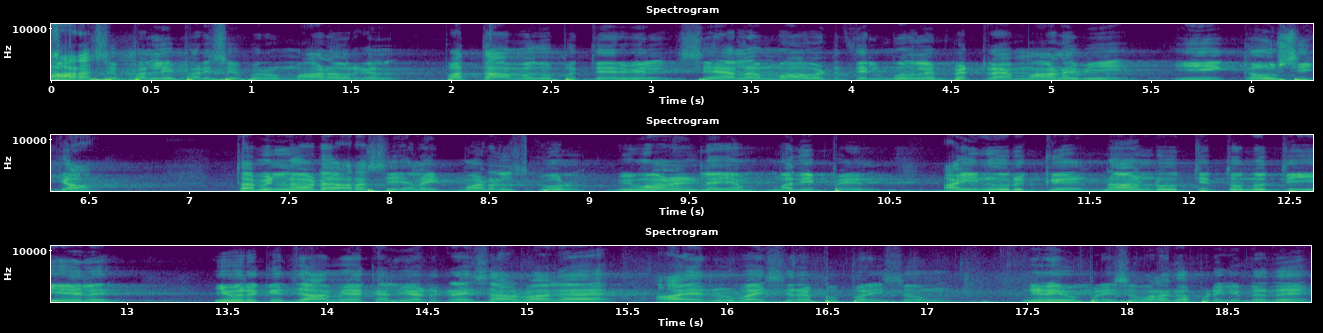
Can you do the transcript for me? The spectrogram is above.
அரசு பள்ளி பரிசு பெறும் மாணவர்கள். பத்தாம் வகுப்பு தேர்வில் சேலம் மாவட்டத்தில் முதலிடம் பெற்ற மாணவி இ. கௌசிகா. தமிழ்நாடு அரசு எலைட் மாடல் ஸ்கூல் விமான நிலையம். மதிப்பெண் ஐநூறுக்கு நானூற்றி தொண்ணூற்றி ஏழு. இவருக்கு ஜாமியா கல்வியாட்டுக்கலை சார்பாக ஆயிரம் ரூபாய் சிறப்பு பரிசும் நினைவு பரிசும் வழங்கப்படுகின்றது.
